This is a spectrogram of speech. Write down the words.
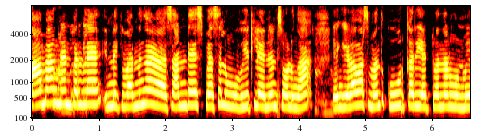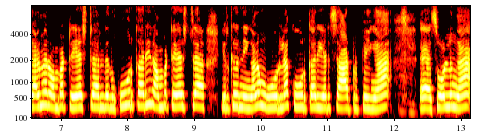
ஆமாங்க நண்பர்களே இன்னைக்கு வந்துங்க சண்டே ஸ்பெஷல் உங்கள் வீட்டில் என்னன்னு சொல்லுங்கள் எங்கள் இளவரசம் வந்து கூர்க்கறி எடுத்து வந்தாங்க உண்மையாலுமே ரொம்ப டேஸ்ட்டாக இருந்தது. கூர்க்கறி ரொம்ப டேஸ்ட்டாக இருக்குது. நீங்களும் உங்கள் ஊரில் கூர்க்கறி எடுத்து சாப்பிட்ருப்பீங்க சொல்லுங்கள்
